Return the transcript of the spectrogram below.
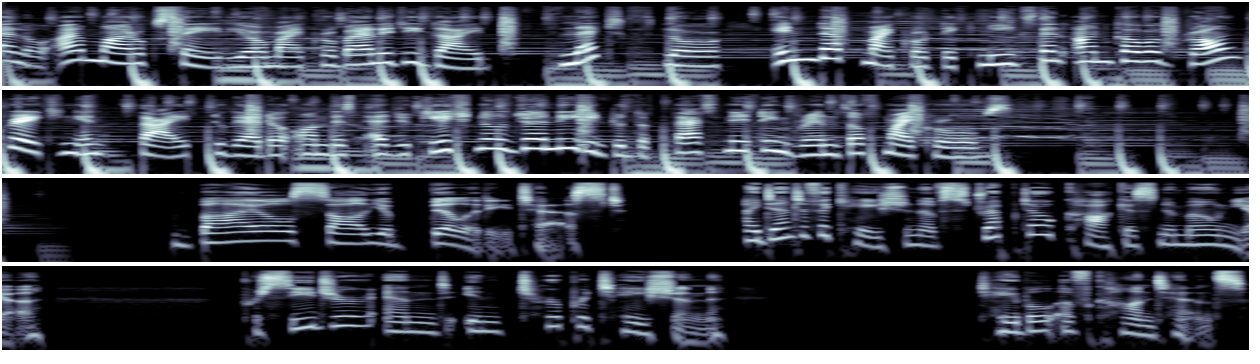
Hello, I'm Maruk Said, your microbiology guide. Let's explore in-depth micro techniques and uncover groundbreaking insight together on this educational journey into the fascinating realms of microbes. Bile solubility test. Identification of Streptococcus pneumonia. Procedure and interpretation. Table of contents.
